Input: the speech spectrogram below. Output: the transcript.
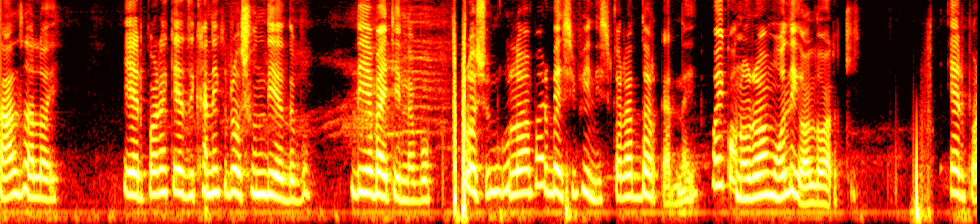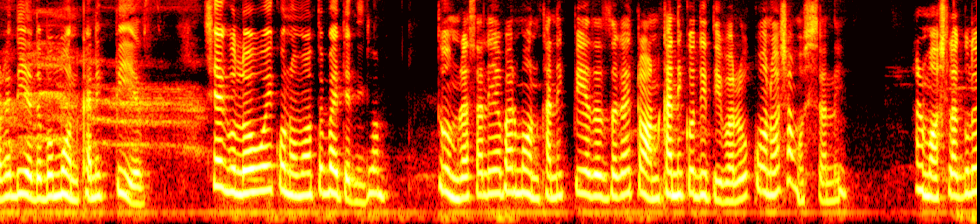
জাল জাল হয়। এরপরে কেজি খানিক রসুন দিয়ে দেবো, দিয়ে বাইটে নেব। রসুনগুলো আবার বেশি ফিনিশ করার দরকার নেই, ওই কোনো রকম হলি হলো আর কি। এরপরে দিয়ে দেবো মনখানিক পেঁয়াজ, সেগুলো ওই কোনো মতো বাইটে নিলাম। তোমরা চালিয়ে আবার মনখানিক পেঁয়াজের জায়গায় টনখানিকও দিতে পারো, কোনো সমস্যা নেই। আর মশলাগুলো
